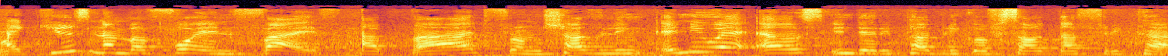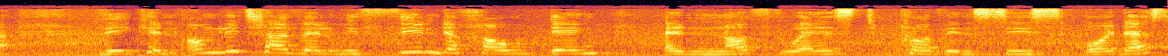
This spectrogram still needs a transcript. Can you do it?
Accused number four and five are barred from traveling anywhere else in the Republic of South Africa. They can only travel within the Gauteng and Northwest provinces borders.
